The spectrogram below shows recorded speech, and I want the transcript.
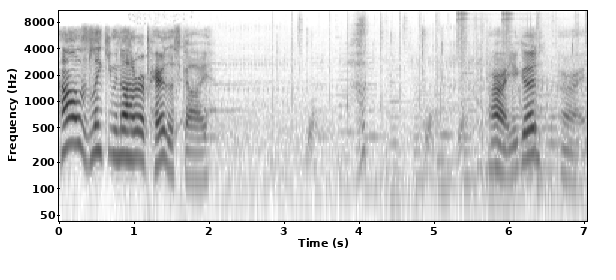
How does Link even know how to repair this guy? Alright, you good? Alright.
